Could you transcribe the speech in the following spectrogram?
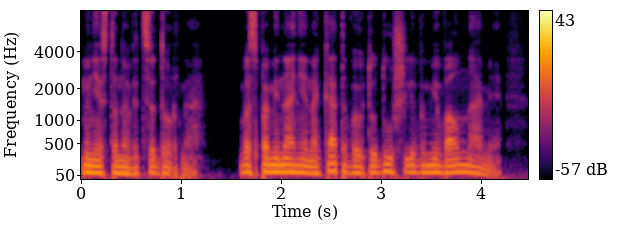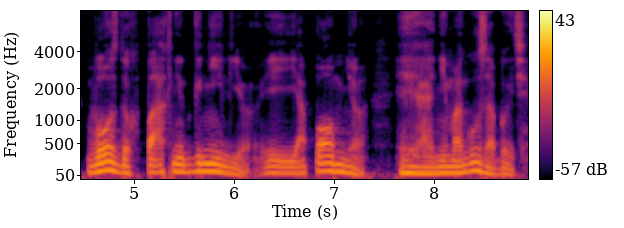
мне становится дурно. Воспоминания накатывают удушливыми волнами. Воздух пахнет гнилью, и я помню. Я не могу забыть.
